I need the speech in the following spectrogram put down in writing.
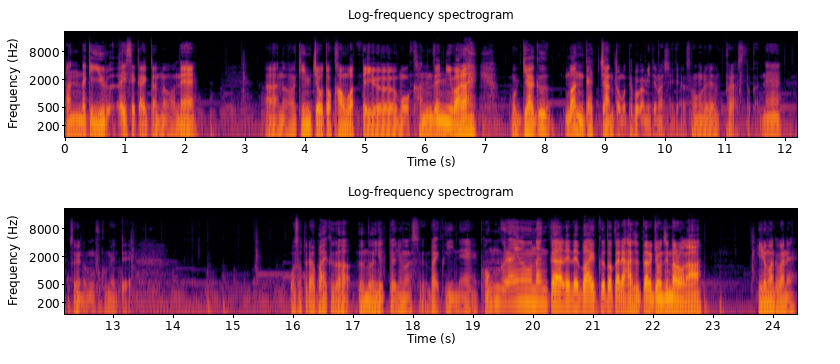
ああんだけゆるい世界観のねあの緊張と緩和っていうもう完全に笑い もうギャグ漫画じゃんと思って僕は見てましたけどそれプラスとかね。そういうのも含めてお外ではバイクがブンブン言っております。バイクいいね。こんぐらいのなんかあれでバイクとかで走ったら気持ちいいんだろうな。昼間とかね。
